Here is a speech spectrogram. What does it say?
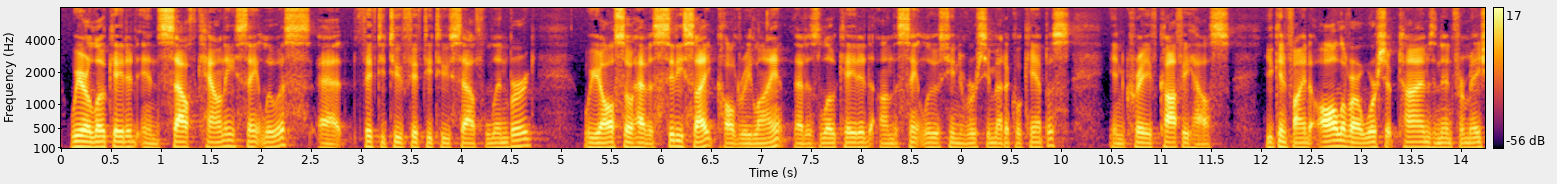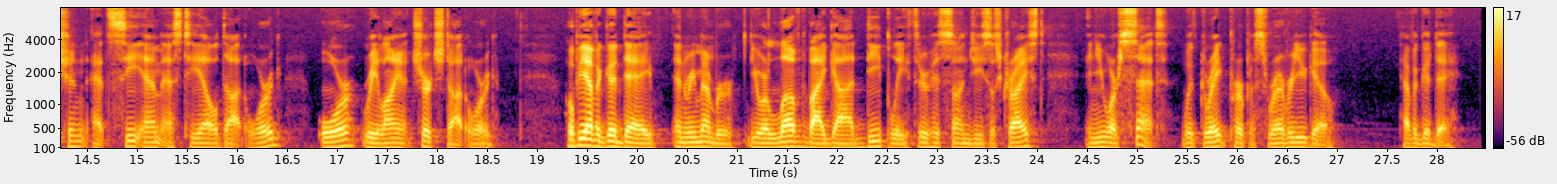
We are located in South County, St. Louis at 5252 South Lindbergh. We also have a city site called Reliant that is located on the St. Louis University Medical Campus in Crave Coffee House. You can find all of our worship times and information at cmstl.org or reliantchurch.org. Hope you have a good day, and remember, you are loved by God deeply through His Son, Jesus Christ, and you are sent with great purpose wherever you go. Have a good day.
